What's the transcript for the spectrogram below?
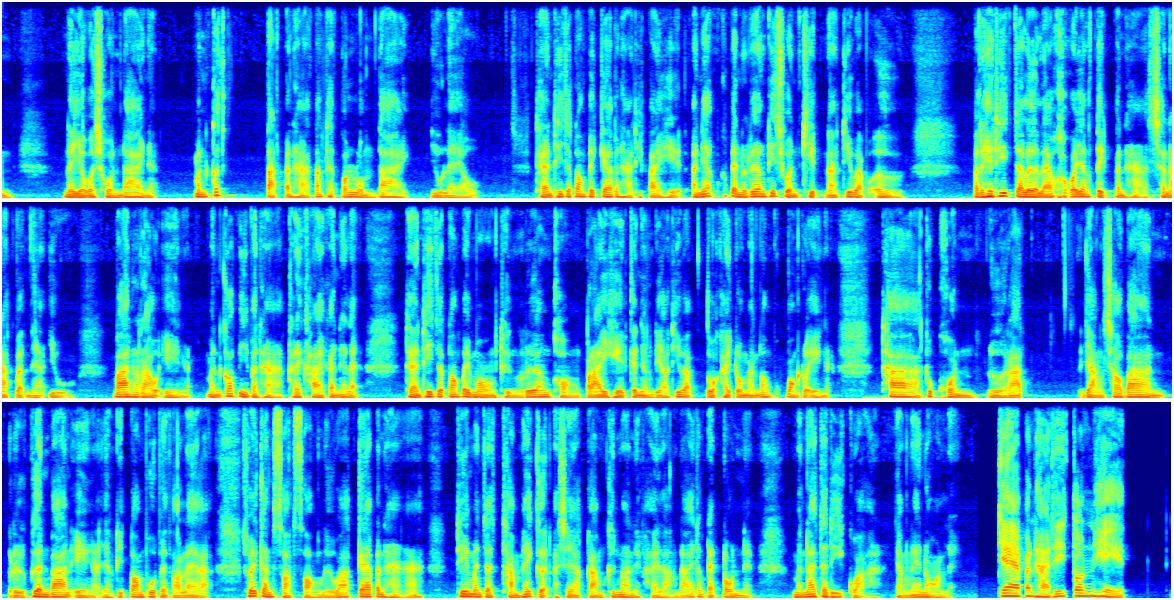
ในเยาวชนได้เนี่ย มันก็ตัดปัญหาตั้งแต่ต้นลมได้อยู่แล้ว แทนที่จะต้องไปแก้ปัญหาที่ปลายเหตุ อันนี้ก็เป็นเรื่องที่ชวนคิดนะที่แบบเออ ประเทศที่เจริญแล้วเขาก็ยังติดปัญหาชนักแบบนี้อยู่ บ้านเราเองอะมันก็มีปัญหาคล้าย ๆ กันนี่แหละ แทนที่จะต้องไปมองถึงเรื่องของปลายเหตุกันอย่างเดียวที่แบบตัวใครตัวมันต้องปกป้องตัวเองอะถ้าทุกคนหรือรัฐอย่างชาวบ้านหรือเพื่อนบ้านเองอะอย่างที่ต้อมพูดไปตอนแรกอะช่วยกันสอดส่องหรือว่าแก้ปัญหาที่มันจะทำให้เกิดอาชญากรรมขึ้นมาในภายหลังได้ตั้งแต่ต้นเนี่ย มันน่าจะดีกว่าอย่างแน่นอนแหละ แก้ปัญหาที่ต้นเหตุ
